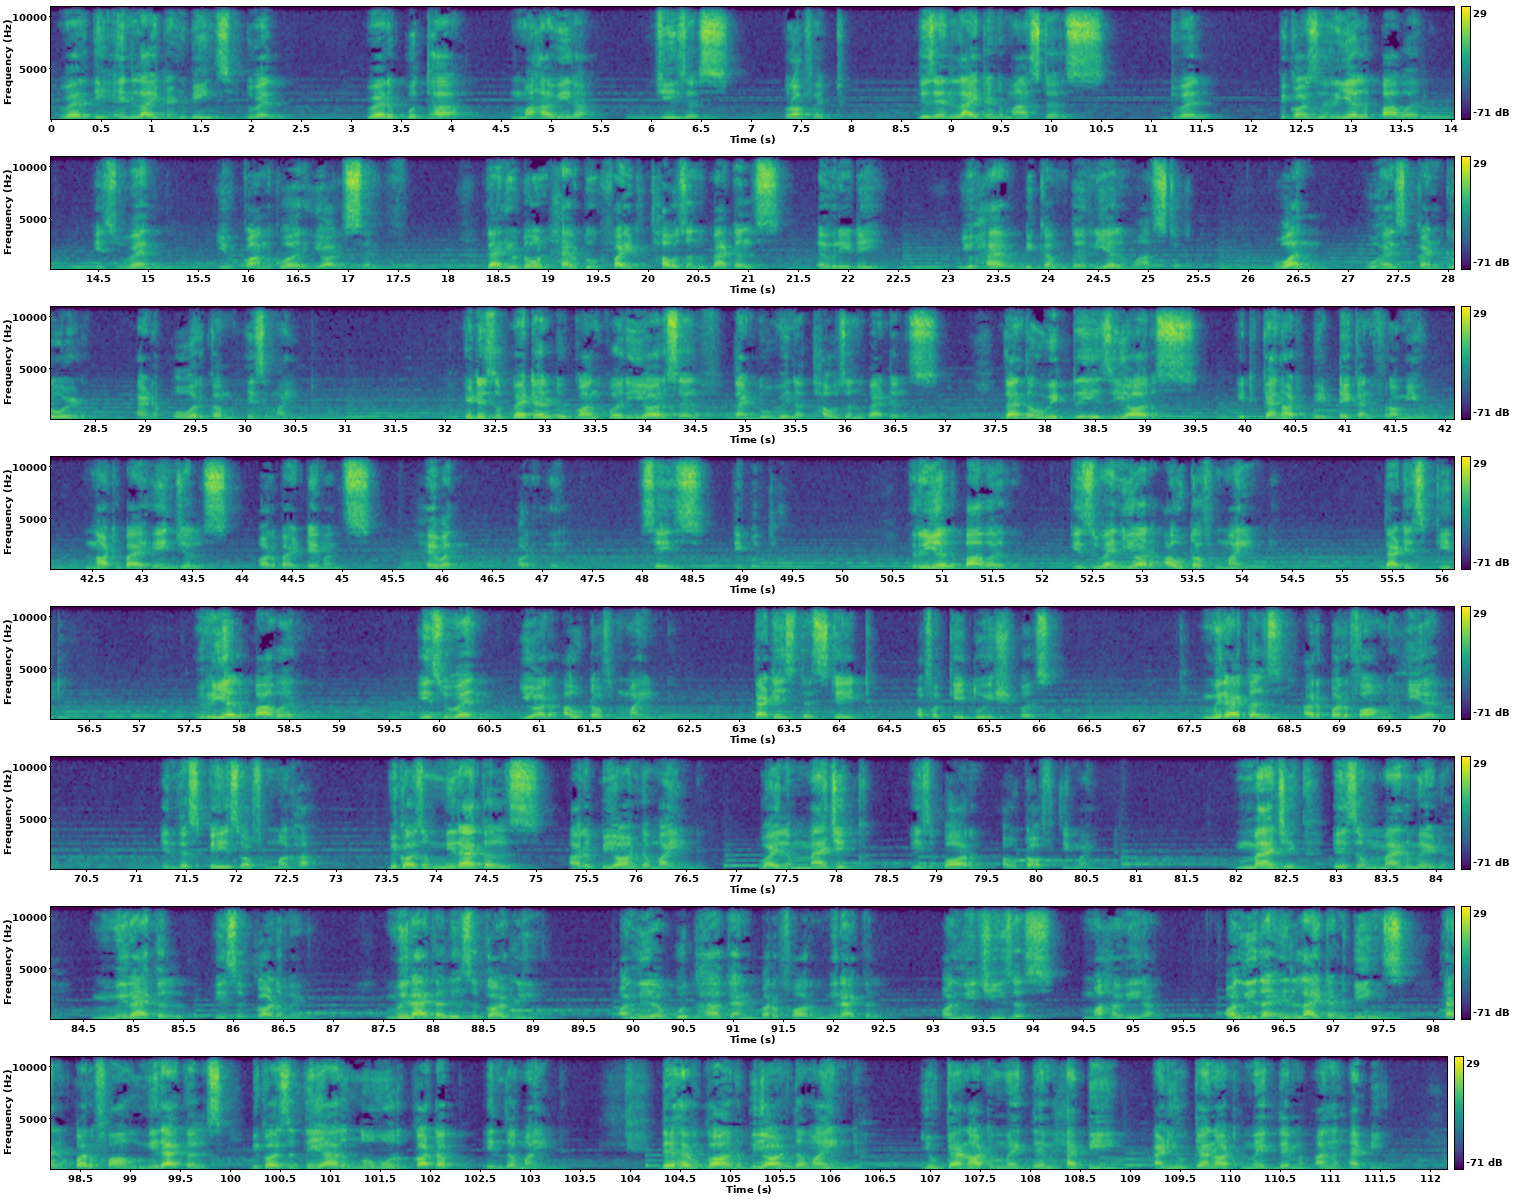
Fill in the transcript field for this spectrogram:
where the enlightened beings dwell, where Buddha, Mahavira, Jesus, Prophet, these enlightened masters dwell because real power is when you conquer yourself. Then you don't have to fight thousand battles every day. You have become the real master, one who has controlled and overcome his mind. It is better to conquer yourself than to win a thousand battles. Then the victory is yours. It cannot be taken from you, not by angels or by demons, heaven or hell, says the Buddha. Real power is when you are out of mind. That is Ketu. Real power is when you are out of mind. That is the state of a Ketuish person. Miracles are performed here in the space of Magha because miracles are beyond mind while magic is born out of the mind. Magic is a man made, miracle is God made. Miracle is godly only a Buddha can perform miracle. Only Jesus, Mahavira, only the enlightened beings can perform miracles because they are no more caught up in the mind. They have gone beyond the mind. You cannot make them happy and you cannot make them unhappy.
